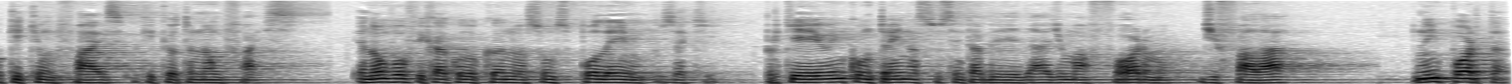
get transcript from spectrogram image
o que, que um faz, o que, que outro não faz. Eu não vou ficar colocando assuntos polêmicos aqui, porque eu encontrei na sustentabilidade uma forma de falar, não importa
